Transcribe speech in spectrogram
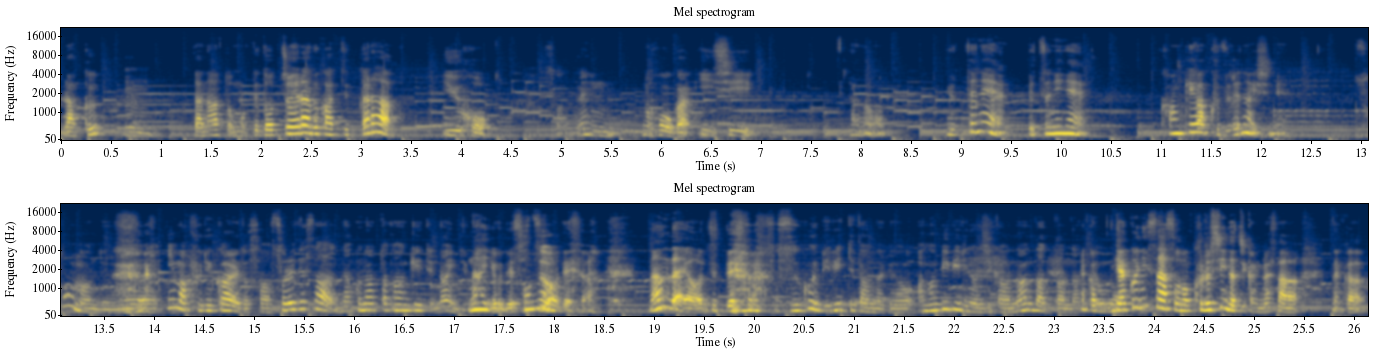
楽うん。うん。だなと思ってどっちを選ぶかって言ったら言う方、そうだね。うん、の方がいいしあの言ってね別にね関係は崩れないしねそうなんだよね。今振り返るとさそれでさなくなった関係ってないんだよないよねそんなのでさ「なんだよ」って。言ってすごいビビってたんだけどあのビビりの時間は何だったんだって思う。逆にさその苦しんだ時間がさなんか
